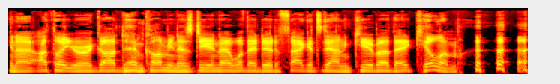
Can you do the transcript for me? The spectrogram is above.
You know, I thought you were a goddamn communist. Do you know what they do to faggots down in Cuba? They kill them.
